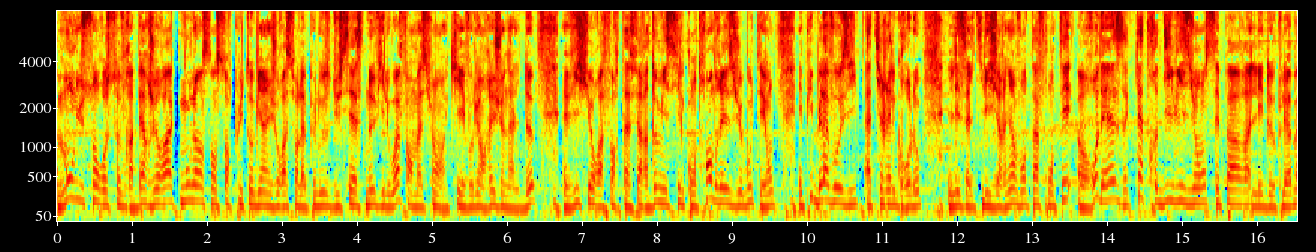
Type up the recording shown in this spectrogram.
Montluçon recevra Bergerac. Moulin s'en sort plutôt bien et jouera sur la pelouse du CS Neuvillois, formation qui évolue en Régional 2. Vichy aura fort à faire à domicile contre Andrézieux Et puis Blavosi a tiré le gros lot. Les altiligériens vont affronter Rodez. Quatre divisions séparent les deux clubs.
